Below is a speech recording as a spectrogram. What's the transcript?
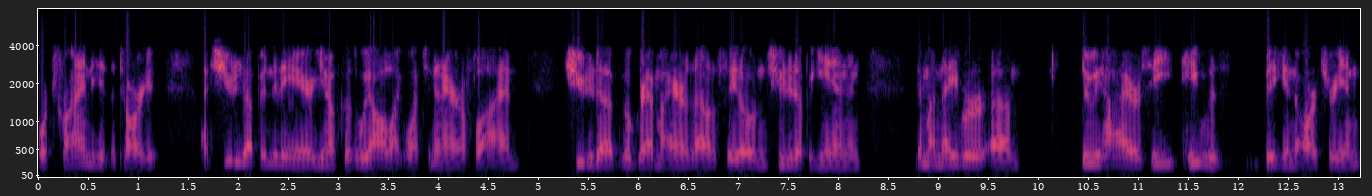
or trying to hit the target. I'd shoot it up into the air, you know, because we all like watching an arrow fly. I'd shoot it up, go grab my arrows out of the field, and shoot it up again. And then my neighbor um, Dewey Hires, he he was big into archery, and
